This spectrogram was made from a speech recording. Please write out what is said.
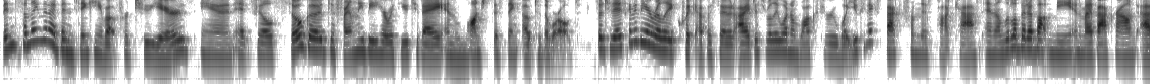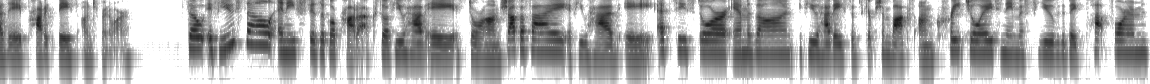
been something that I've been thinking about for two years, and it feels so good to finally be here with you today and launch this thing out to the world. So, today's going to be a really quick episode. I just really want to walk through what you can expect from this podcast and a little bit about me and my background as a product based entrepreneur. So, if you sell any physical products, so if you have a store on Shopify, if you have a Etsy store, Amazon, if you have a subscription box on Cratejoy, to name a few of the big platforms,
